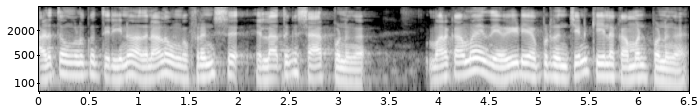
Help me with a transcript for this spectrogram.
அடுத்தவங்களுக்கும் தெரியணும். அதனால் உங்கள் ஃப்ரெண்ட்ஸு எல்லாத்துக்கும் ஷேர் பண்ணுங்கள் மறக்காமல் இந்த வீடியோ எப்படி இருந்துச்சுன்னு கீழே கமெண்ட் பண்ணுங்கள்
